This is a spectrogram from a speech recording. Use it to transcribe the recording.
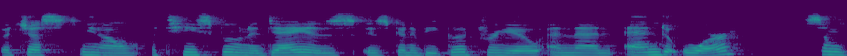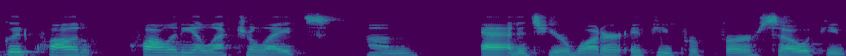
but just you know a teaspoon a day is is going to be good for you. And then and or some good quality quality electrolytes um, added to your water if you prefer. So if you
